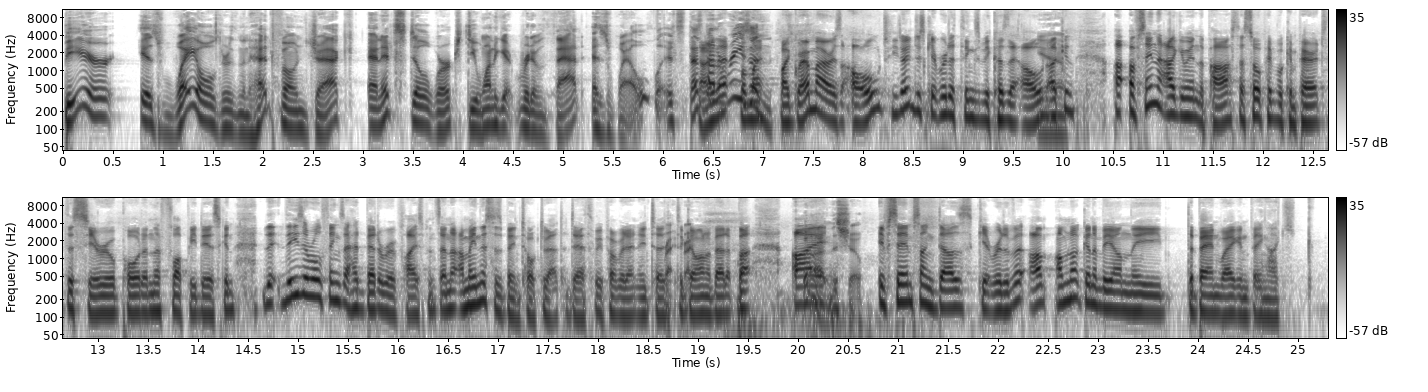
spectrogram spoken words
beer is way older than headphone jack and it still works. Do you want to get rid of that as well? It's that's not that, a reason. my, my, grandma is old. You don't just get rid of things because they're old. Yeah. i can i've seen that argument in the past. I saw people compare it to the serial port and the floppy disk. And th- these are all things that had better replacements. And i mean this has been talked about to death. We probably don't need to, right, to right. go on about it. But i this show. if samsung does get rid of it i'm, I'm not going to be on the the bandwagon being like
